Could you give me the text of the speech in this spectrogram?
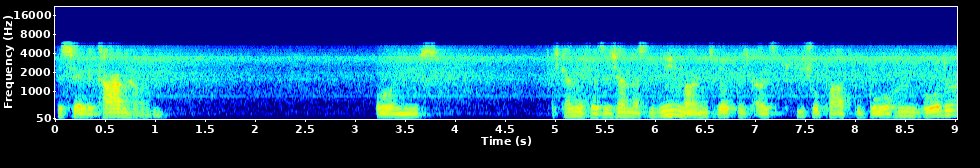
bisher getan haben. Und ich kann mir versichern, dass niemand wirklich als Psychopath geboren wurde,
